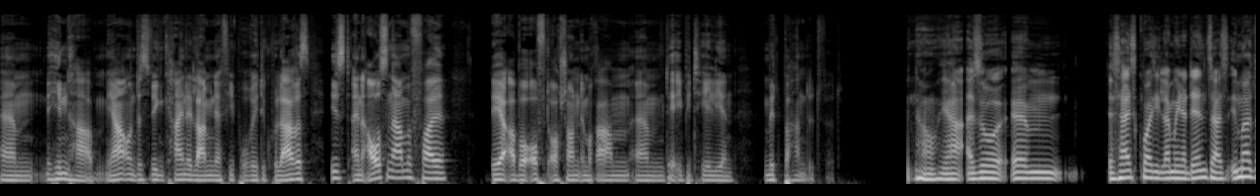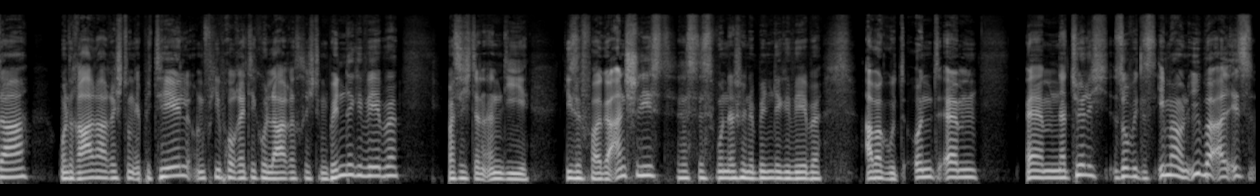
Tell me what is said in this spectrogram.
ähm, hinhaben, ja, und deswegen keine Lamina fibroreticularis ist ein Ausnahmefall, der aber oft auch schon im Rahmen ähm, der Epithelien mitbehandelt wird. Genau, ja. Also, ähm, das heißt quasi, Lamina densa ist immer da und Rara Richtung Epithel und Fibroreticularis Richtung Bindegewebe, was sich dann an die, diese Folge anschließt. Das ist das wunderschöne Bindegewebe. Aber gut, und ähm, ähm, natürlich, so wie das immer und überall ist,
